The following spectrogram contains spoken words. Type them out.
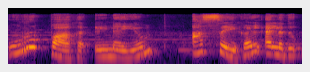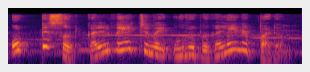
உறுப்பாக இணையும் அசைகள் அல்லது ஒட்டு சொற்கள் வேற்றுமை உறுப்புகள் எனப்படும்.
